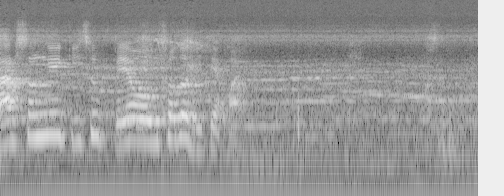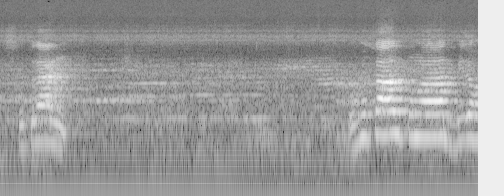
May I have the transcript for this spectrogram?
তার সঙ্গে কিছু পেয় ঔষধও দিতে হয়। সুতরাং বহুকাল তোমার বিরহ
